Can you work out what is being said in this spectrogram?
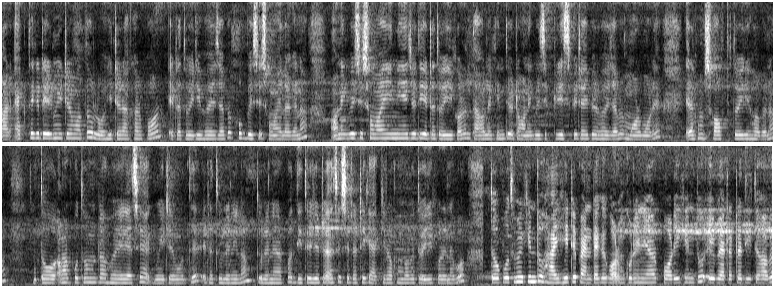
আর এক থেকে দেড় মিনিটের মতো লো হিটে রাখার পর এটা তৈরি হয়ে যাবে। খুব বেশি সময় লাগে না। অনেক বেশি সময় নিয়ে যদি এটা তৈরি করেন তাহলে কিন্তু এটা অনেক বেশি ক্রিস্পি টাইপের হয়ে যাবে, মরমরে। এরকম সফট তৈরি হবে না। তো আমার প্রথমটা হয়ে গেছে এক মিনিটের মধ্যে, এটা তুলে নিলাম। তুলে নেওয়ার পর দ্বিতীয় যেটা আছে সেটা ঠিক একই রকমভাবে তৈরি করে নেব। তো প্রথমে কিন্তু হাই হিটে প্যানটাকে গরম করে নেওয়ার পরেই কিন্তু এই ব্যাটারটা দিতে হবে।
